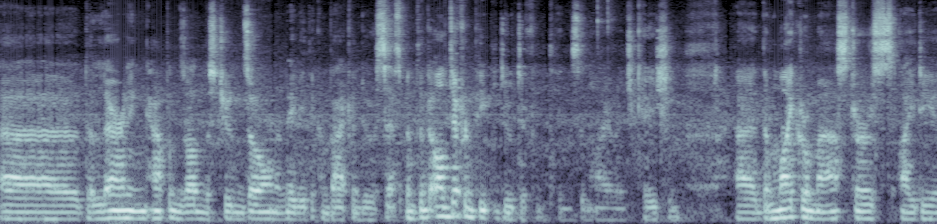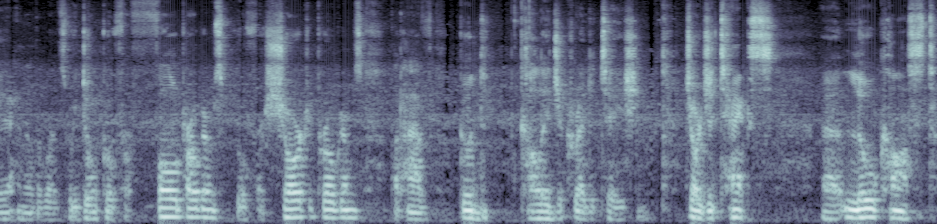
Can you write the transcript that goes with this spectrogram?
uh, the learning happens on the student's own and maybe they come back and do assessment and all different people do different things in higher education. Uh, the micromasters idea, in other words, we don't go for full programs, we go for shorter programs, but have good college accreditation. Georgia Tech's uh, low cost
